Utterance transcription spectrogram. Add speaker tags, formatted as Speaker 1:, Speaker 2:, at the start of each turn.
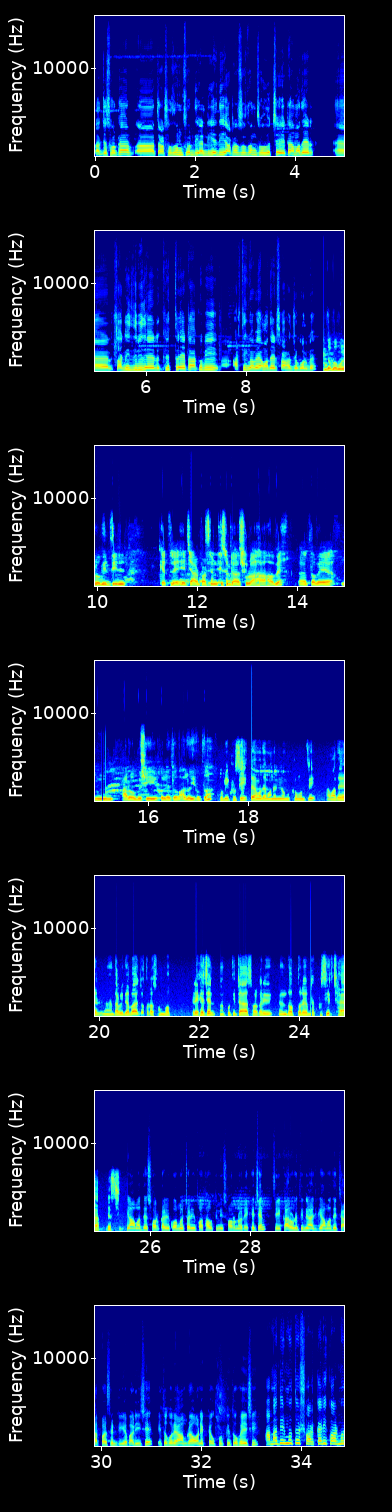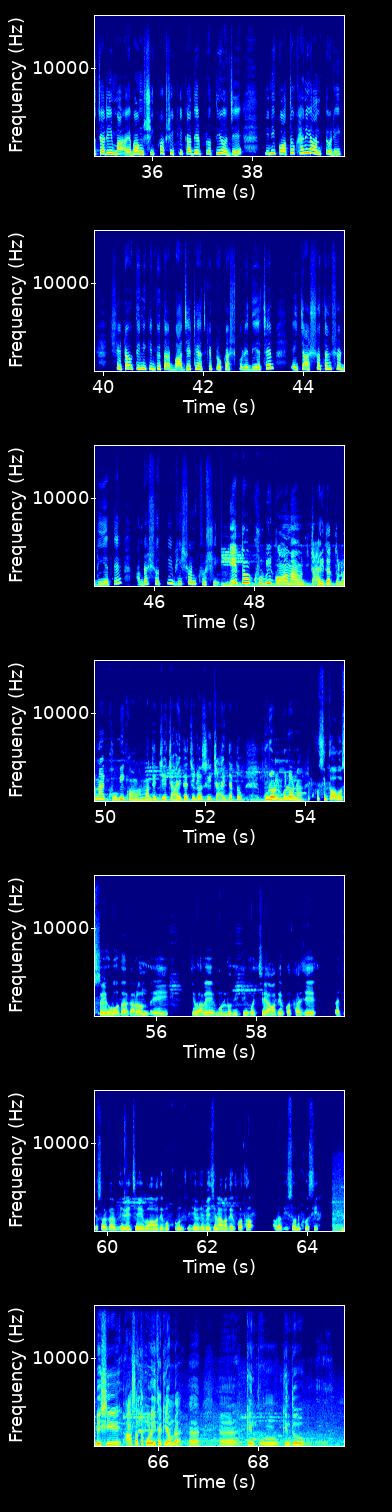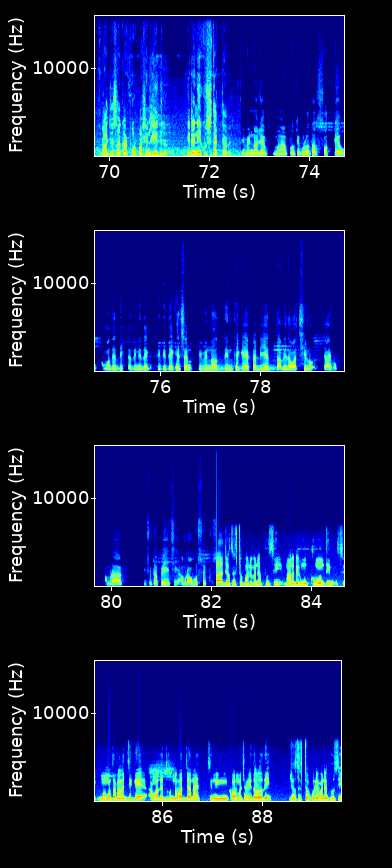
Speaker 1: রাজ্য সরকার চার শতাংশ দিয়ে- দিয়ে দিয়ে আঠারো শতাংশ হচ্ছে এটা আমাদের চাকরিজীবীদের ক্ষেত্রে এটা খুবই আর্থিকভাবে আমাদের সাহায্য করবে।
Speaker 2: দ্রব্যমূল্য বৃদ্ধির ক্ষেত্রে এই চার পার্সেন্ট কিছুটা সুরাহা হবে তবে আরও বেশি হলে তো ভালোই হতো।
Speaker 3: খুবই খুশি আমাদের মাননীয় মুখ্যমন্ত্রী আমাদের দাবি দেওয়া যতটা সম্ভব রেখেছেন। প্রতিটা সরকারি দপ্তরে একটা খুশির ছায়া এসছে।
Speaker 4: আমাদের সরকারি কর্মচারীর কথাও তিনি স্মরণে রেখেছেন। সেই কারণে তিনি আজকে আমাদের চার পার্সেন্ট দিয়ে বাড়িয়েছে। এতে করে আমরা অনেকটা উপকৃত হয়েছি।
Speaker 5: আমাদের মতো সরকারি কর্মচারী মা- এবং শিক্ষক শিক্ষিকাদের প্রতিও যে তিনি কতখানি আন্তরিক সেটাও তিনি কিন্তু তার বাজেটে আজকে প্রকাশ করে দিয়েছেন। এই চার শতাংশ ডিএতে আমরা সত্যি ভীষণ খুশি।
Speaker 6: এ তো খুবই কম চাহিদার তুলনায় খুবই কম। আমাদের যে চাহিদা ছিল সেই চাহিদা তো পূরণ হলো না।
Speaker 7: খুশি তো অবশ্যই হব তার কারণ এই যেভাবে মূল্যবৃদ্ধি হচ্ছে আমাদের কথা যে রাজ্য সরকার ভেবেছে এবং আমাদের মুখ্যমন্ত্রী যে ভেবেছেন আমাদের কথা আমরা ভীষণ খুশি।
Speaker 8: বেশি আশা তো করেই থাকি আমরা হ্যাঁ? কিন্তু কিন্তু রাজ্য সরকার ফোর পার্সেন্ট দিয়ে দিল। এটা নিয়ে খুশি থাকতে হবে।
Speaker 9: বিভিন্ন যে প্রতিকূলতার সত্ত্বেও আমাদের দিকটা তিনি দেখ- দিদি দেখেছেন বিভিন্ন দিন থেকে একটা ডিএর দাবি দেওয়া ছিল। যাই হোক আমরা কিছুটা পেয়েছি আমরা অবশ্যই খুশি।
Speaker 10: যথেষ্ট পরিমাণে খুশি। মানবিক মুখ্যমন্ত্রী মমতা ব্যানার্জিকে আমাদের ধন্যবাদ জানাই। তিনি কর্মচারী দরদি যথেষ্ট পরিমাণে খুশি।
